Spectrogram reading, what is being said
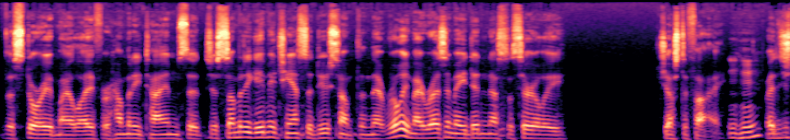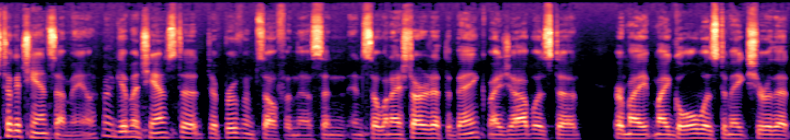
the story of my life or how many times that just somebody gave me a chance to do something that really my resume didn't necessarily justify. Mm-hmm. But they just took a chance on me. I'm going to give him a chance to, to prove himself in this. And, and so when I started at the bank, my job was to, or my, my goal was to make sure that,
